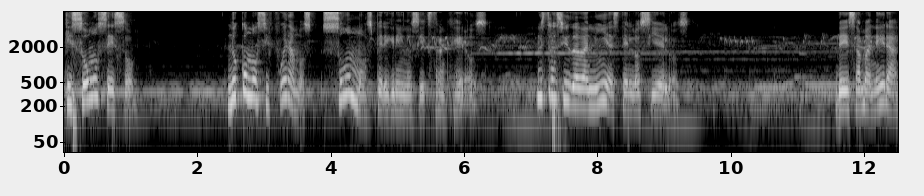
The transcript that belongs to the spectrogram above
que somos eso, no como si fuéramos, somos peregrinos y extranjeros. Nuestra ciudadanía está en los cielos. De esa manera,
